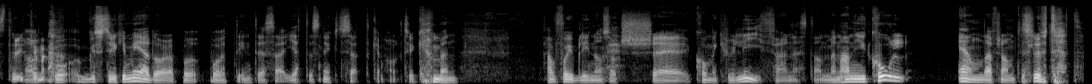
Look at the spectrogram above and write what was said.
eh, Stryker ja, med. gå- stryker med då på, på ett inte så jättesnyggt sätt kan man väl tycka. Men han får ju bli någon sorts eh, comic relief här nästan. Men han är ju cool ända fram till slutet.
